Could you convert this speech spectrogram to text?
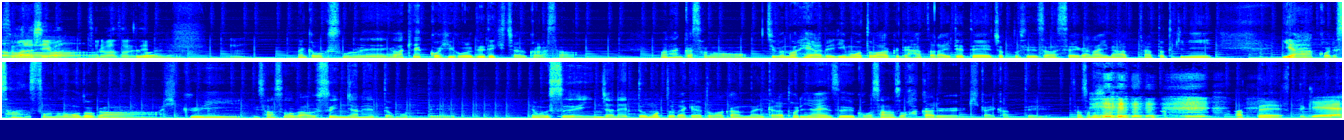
素晴らしいわ。それはそれで、すごいなうんか僕それは結構日頃出てきちゃうからさ、まあ、なんかその自分の部屋でリモートワークで働いててちょっと生産性がないなってなった時にいやーこれ酸素濃度が低い酸素が薄いんじゃねって思って。でも薄いんじゃねって思っただけだと分かんないからとりあえずこう酸素を測る機械買って酸素濃度測って。すげえ。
